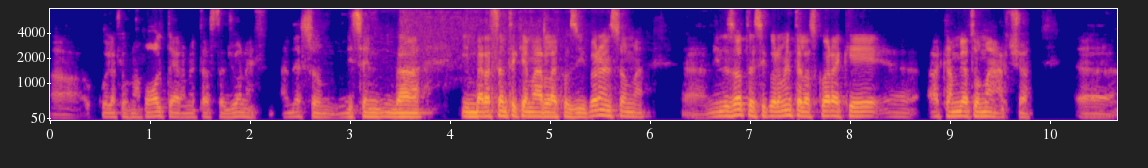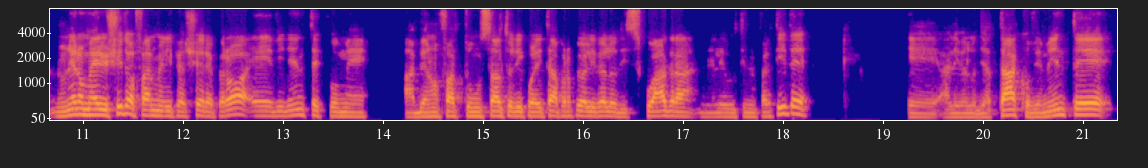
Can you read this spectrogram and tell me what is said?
uh, quella che una volta era metà stagione. Adesso mi sembra imbarazzante chiamarla così, però insomma Minnesota è sicuramente la squadra che ha cambiato marcia. non ero mai riuscito a farmeli piacere, però è evidente come abbiano fatto un salto di qualità proprio a livello di squadra nelle ultime partite, e a livello di attacco ovviamente,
